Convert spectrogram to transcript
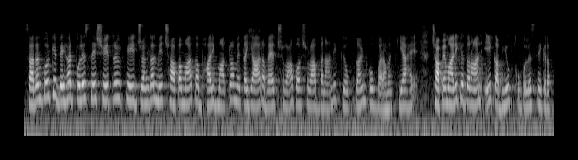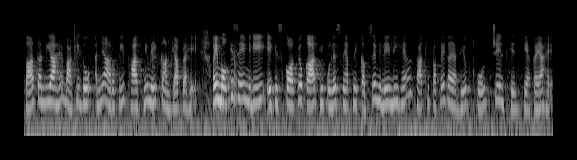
सहारनपुर के बेहद पुलिस ने क्षेत्र के जंगल में छापा मारकर भारी मात्रा में तैयार अवैध शराब और शराब बनाने के उपकरण को बरामद किया है। छापेमारी के दौरान एक अभियुक्त को पुलिस ने गिरफ़्तार कर लिया है, बाकी दो अन्य आरोपी भागने में कामयाब रहे। वहीं मौके से मिली एक स्कॉर्पियो कार भी पुलिस ने अपने कब्जे में ले ली है और साथ ही पकड़े गए अभियुक्त को जेल भेज दिया गया है।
